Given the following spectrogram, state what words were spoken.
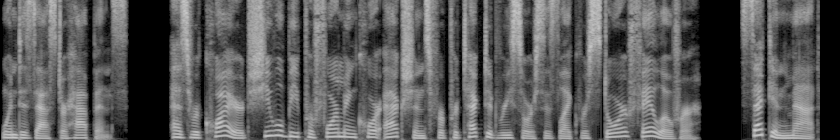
when disaster happens. As required, she will be performing core actions for protected resources like restore failover. Second, Matt,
